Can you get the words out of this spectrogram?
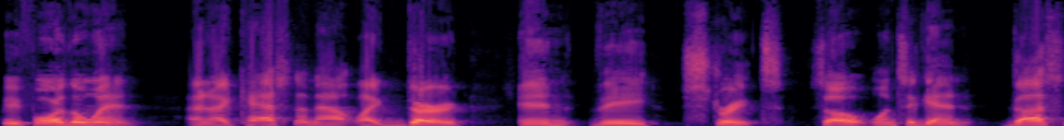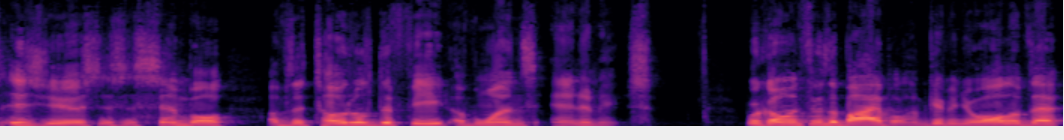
before the wind. And I cast them out like dirt in the streets. So, once again, dust is used as a symbol of the total defeat of one's enemies. We're going through the Bible. I'm giving you all of the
